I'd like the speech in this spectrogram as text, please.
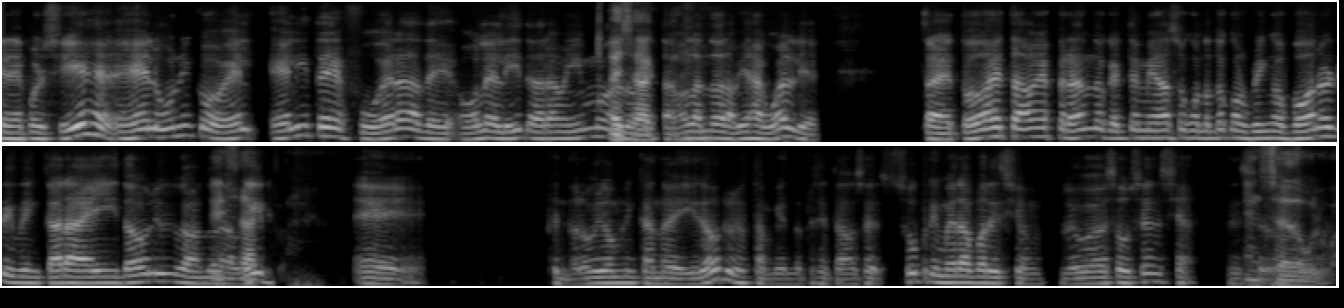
que de por sí es, el único el élite fuera de All Elite ahora mismo, de lo que estamos hablando de la vieja guardia. O sea, todos estaban esperando que él terminara su contrato con Ring of Honor y brincara a AEW cuando abrir. Eh, pues no lo vieron brincando a AEW, están viendo presentándose su primera aparición luego de su ausencia en, CW.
